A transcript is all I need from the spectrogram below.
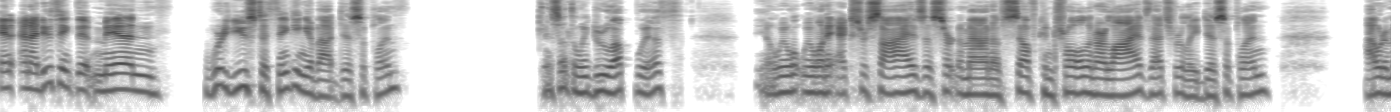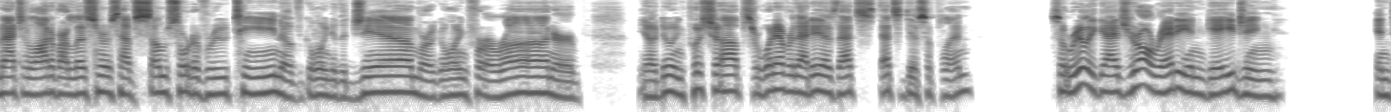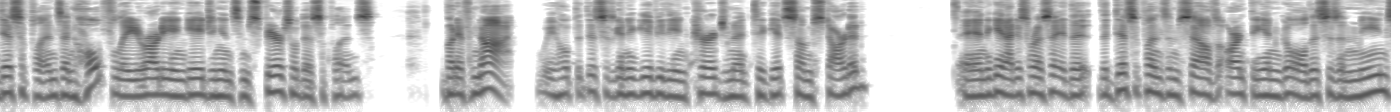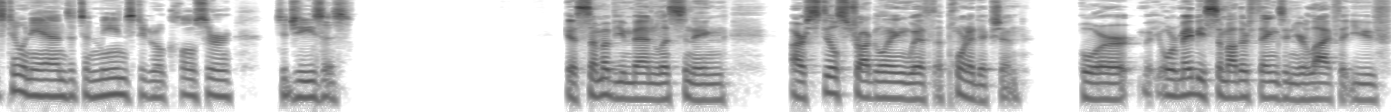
And, and I do think that men, we're used to thinking about discipline. It's something we grew up with you know we want we want to exercise a certain amount of self-control in our lives that's really discipline i would imagine a lot of our listeners have some sort of routine of going to the gym or going for a run or you know doing push-ups or whatever that is that's that's discipline so really guys you're already engaging in disciplines and hopefully you're already engaging in some spiritual disciplines but if not we hope that this is going to give you the encouragement to get some started and again, I just want to say that the disciplines themselves aren't the end goal. This is a means to an end. It's a means to grow closer to Jesus. Yes, some of you men listening are still struggling with a porn addiction or or maybe some other things in your life that you've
